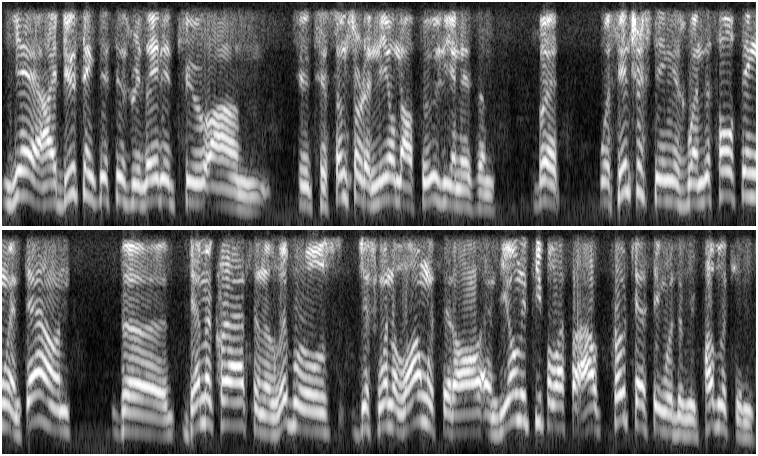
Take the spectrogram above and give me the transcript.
Yeah, I do think this is related to um, to, to some sort of neo Malthusianism. But what's interesting is when this whole thing went down, the Democrats and the liberals just went along with it all, and the only people I saw out protesting were the Republicans.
